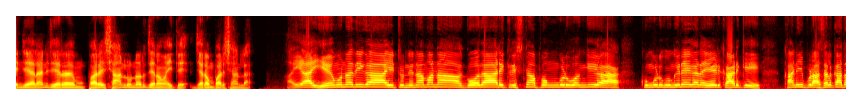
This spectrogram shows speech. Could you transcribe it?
ఏం చేయాలని జ్వరం పరేషాన్లు ఉన్నారు జనం అయితే జ్వరం పరేషాన్ల అయ్యా ఏమున్నది ఇక ఇటు నిన్న గోదావరి కృష్ణ పొంగుడు వంగి కుంగుడు గుంగినే కదా ఏడు కాడికి. కానీ ఇప్పుడు అసలు కథ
